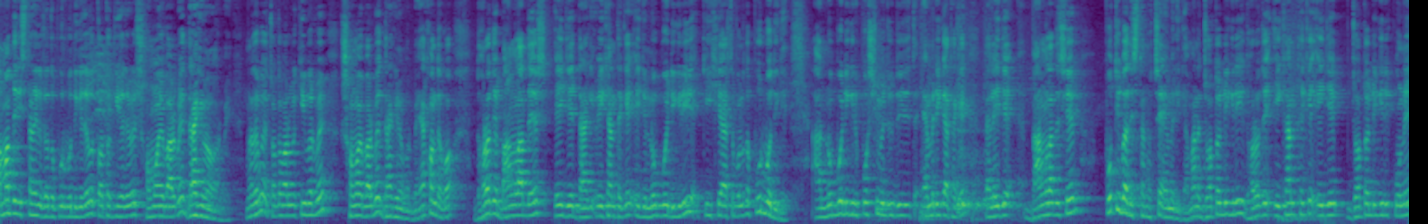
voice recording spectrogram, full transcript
আমাদের স্থান থেকে যত পূর্ব দিকে যাবে, তত কী হয়ে যাবে? সময় বাড়বে, দ্রাঘিমা বাড়বে। মনে থাকবে? যত বাড়বে, কী বাড়বে? সময় বাড়বে, দ্রাঘিমা বাড়বে। এখন দেখো, ধরো যে বাংলাদেশ, এই যে এইখান থেকে এই যে নব্বই ডিগ্রি কি সে আছে বলতো? পূর্ব দিকে। আর নব্বই ডিগ্রি পশ্চিমে যদি আমেরিকা থাকে, তাহলে এই যে বাংলাদেশের প্রতিবাদ স্থান হচ্ছে আমেরিকা। মানে যত ডিগ্রি, ধরো যে এইখান থেকে এই যে যত ডিগ্রি কোণে,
